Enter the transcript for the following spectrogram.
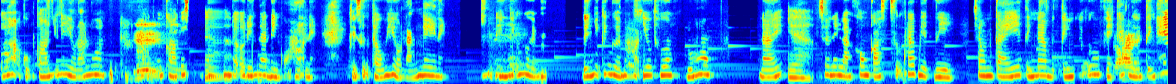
giới họ cũng có những cái điều đó luôn. Họ cũng có cái sự đỡ đến gia đình của họ này cái sự thấu hiểu lắng nghe này đến những người đến những cái người mà họ yêu thương đúng không? Đấy. Dạ. cho nên là không có sự khác biệt gì trong cái tính nam và tính nữ về các giới tính hết.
